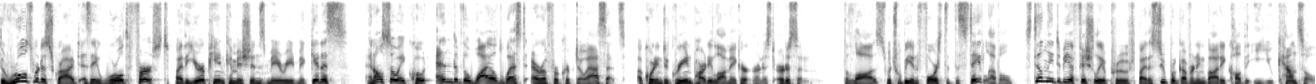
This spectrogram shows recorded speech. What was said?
The rules were described as a world first by the European Commission's Mairead McGuinness, and also a quote, end of the Wild West era for crypto assets, according to Green Party lawmaker Ernest Urtasun. The laws, which will be enforced at the state level, still need to be officially approved by the super governing body called the EU Council,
